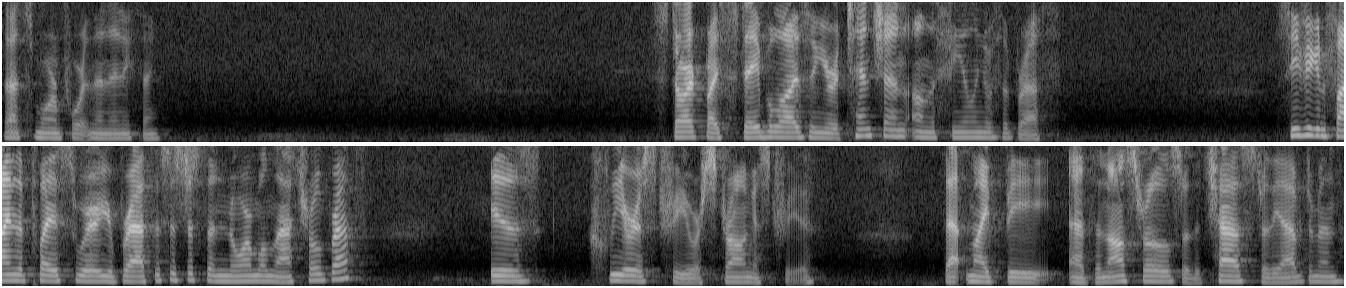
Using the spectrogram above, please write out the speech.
That's more important than anything. Start by stabilizing your attention on the feeling of the breath. See if you can find the place where your breath, this is just the normal, natural breath, is clearest for you or strongest for you. That might be at the nostrils or the chest or the abdomen.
